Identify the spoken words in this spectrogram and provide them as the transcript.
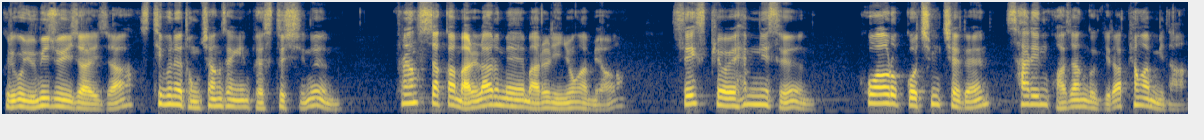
그리고 유미주의자이자 스티븐의 동창생인 베스트 씨는 프랑스 작가 말라르메의 말을 인용하며 셰익스피어의 햄릿은 호화롭고 침체된 살인 과장극이라 평합니다.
